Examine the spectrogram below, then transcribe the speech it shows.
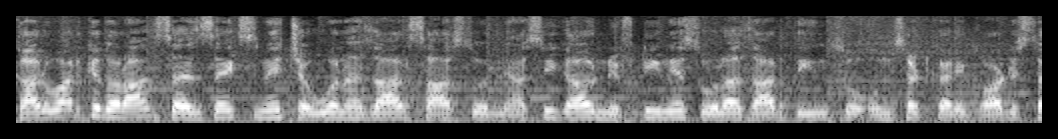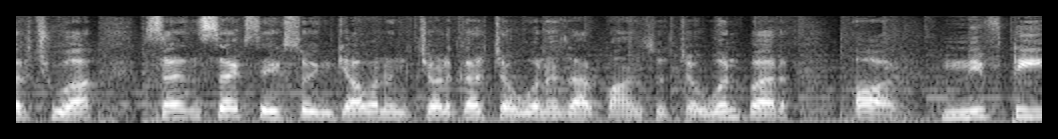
कारोबार के दौरान सेंसेक्स ने चौवन हज़ार सात सौ उन्यासी का और निफ्टी ने सोलह हज़ार तीन सौ उनसठ का रिकॉर्ड स्तर छुआ। सेंसेक्स एक सौ इक्यावन अंक चढ़कर चौवन हज़ार सौ चौवन पर और निफ्टी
